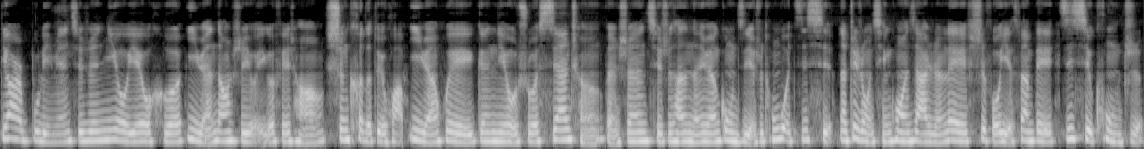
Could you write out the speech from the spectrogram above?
第二部里面，其实 Neo 也有和议员当时有一个非常深刻的对话。议员会跟 Neo 说，西安城本身其实它的能源供给也是通过机器，那这种情况下，人类是否也算被机器控制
